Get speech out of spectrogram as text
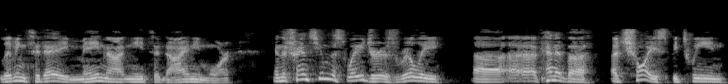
living today may not need to die anymore. And the transhumanist wager is really uh, a kind of a, a choice between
